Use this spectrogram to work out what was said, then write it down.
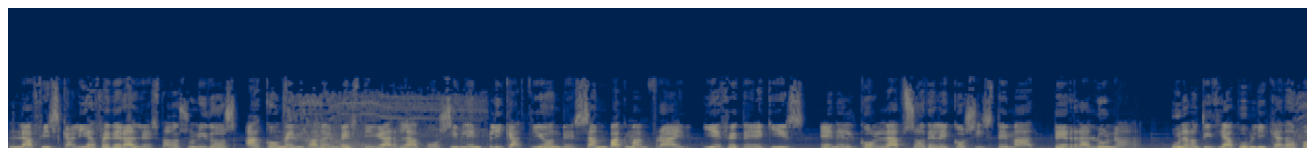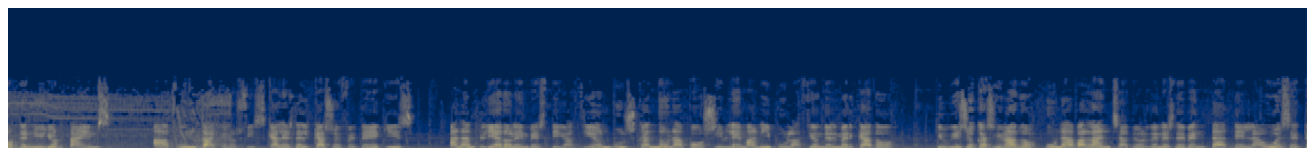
La Fiscalía Federal de Estados Unidos ha comenzado a investigar la posible implicación de Sam Bankman-Fried y FTX en el colapso del ecosistema Terra Luna. Una noticia publicada por The New York Times apunta que los fiscales del caso FTX han ampliado la investigación buscando una posible manipulación del mercado que hubiese ocasionado una avalancha de órdenes de venta de la UST,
